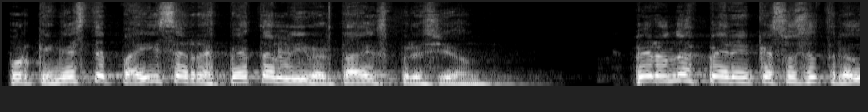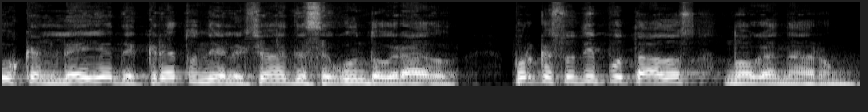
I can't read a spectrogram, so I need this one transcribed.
porque en este país se respeta la libertad de expresión. Pero no esperen que eso se traduzca en leyes, decretos ni elecciones de segundo grado, porque sus diputados no ganaron.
